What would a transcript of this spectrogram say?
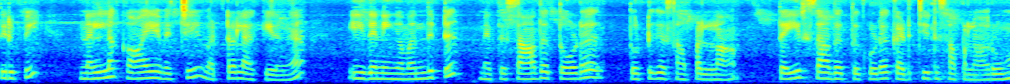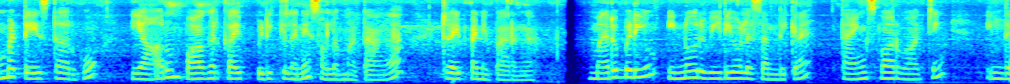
திருப்பி நல்லா காய வச்சு வற்றலாக்கிடுங்க இதை நீங்கள் வந்துட்டு மெத்த சாதத்தோட தொட்டுக்க சாப்பிட்லாம். தயிர் சாதத்தை கூட கடிச்சிட்டு சாப்பிட்லாம். ரொம்ப டேஸ்ட்டாக இருக்கும். யாரும் பாகற்காய் பிடிக்கலன்னே சொல்ல மாட்டாங்க. ட்ரை பண்ணி பாருங்கள் மறுபடியும் இன்னொரு வீடியோவில் சந்திக்கிறேன். தேங்க்ஸ் ஃபார் வாட்சிங் இந்த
